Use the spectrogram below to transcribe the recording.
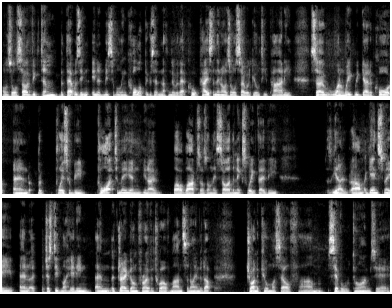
I was also a victim, but that was in, inadmissible in court because it had nothing to do with that court case. And then I was also a guilty party. So one week we'd go to court and the police would be polite to me and, you know, blah blah blah because I was on their side. The next week they'd be, you know, um, against me, and it just did my head in, and it dragged on for over twelve months, and I ended up trying to kill myself um, several times. Yeah.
